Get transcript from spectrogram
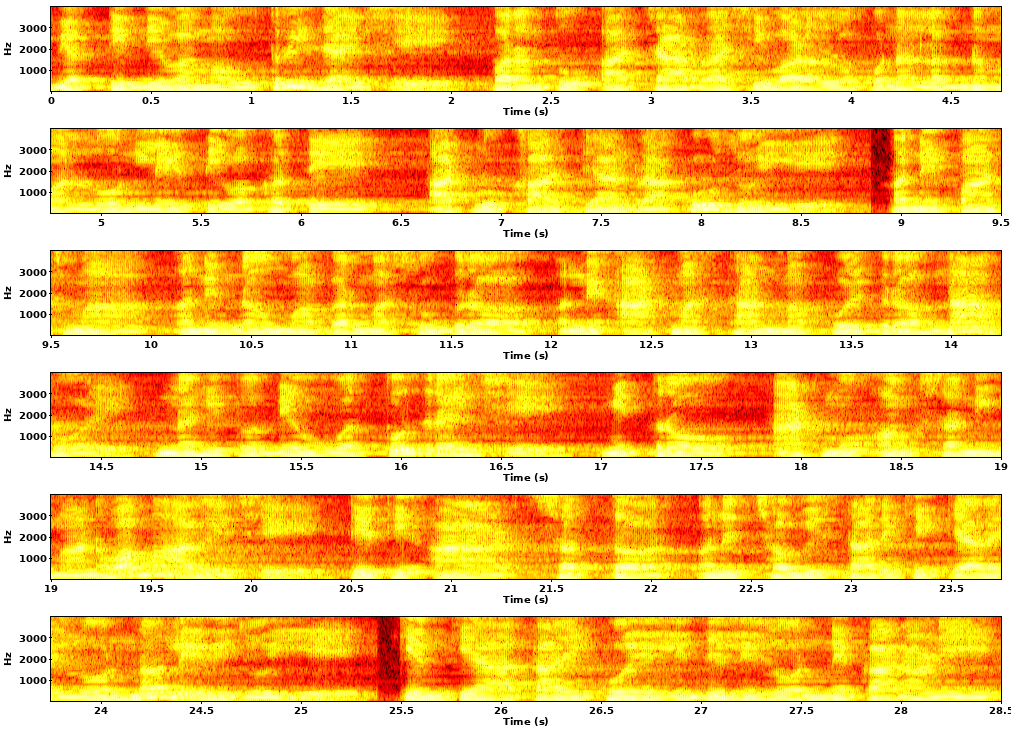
વ્યક્તિ દેવામાં ઉતરી જાય છે. પરંતુ આ ચાર રાશિવાળા લોકોના લગ્નમાં લોન લેતી વખતે આટલું ખાસ ધ્યાન રાખવું જોઈએ. અને પાંચમા અને નવમા ઘરમાં સુગ્રહ અને આઠમા સ્થાનમાં કોઈ ગ્રહ ના હોય, નહીં તો દેવું વધતું જ રહેશે. મિત્રો, આઠમો અંક શનિ માનવામાં આવે છે. તેથી આઠ, સત્તર અને છવ્વીસ તારીખે ક્યારેય લોન ન લેવી જોઈએ. કેમ કે આ તારીખોએ લીધેલી લોનને કારણે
